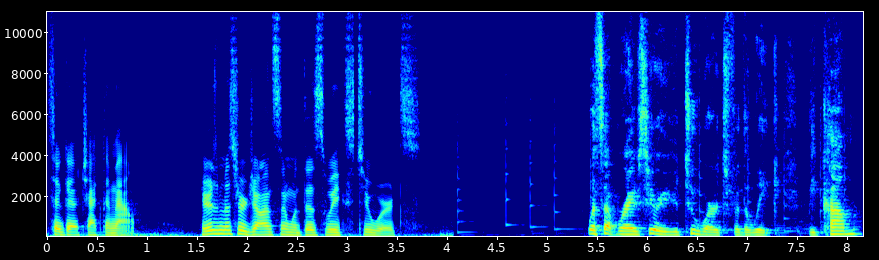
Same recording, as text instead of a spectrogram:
so go check them out. Here's Mr. Johnson with this week's two words. What's up, Braves? Here are your two words for the week become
